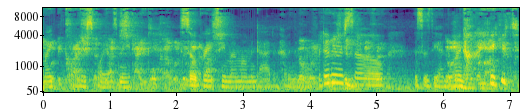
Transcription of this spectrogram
Mike always spoils me. So great seeing my mom and dad and having them over for dinner. So this is the end of my night.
